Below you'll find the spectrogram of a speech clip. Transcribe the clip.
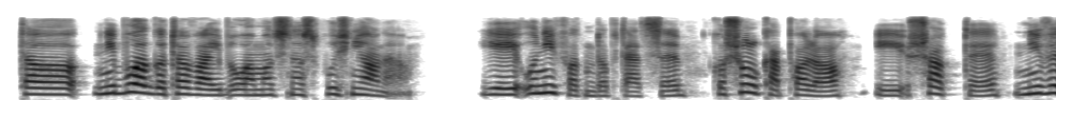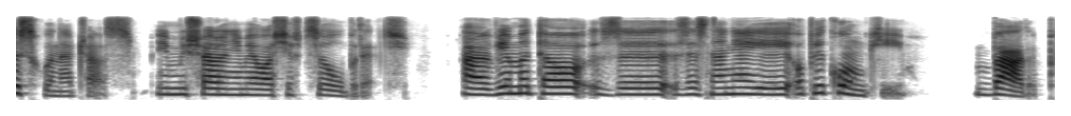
to nie była gotowa i była mocno spóźniona. Jej uniform do pracy, koszulka polo i shorty nie wyschły na czas i Michelle nie miała się w co ubrać. A wiemy to z zeznania jej opiekunki, Barb,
